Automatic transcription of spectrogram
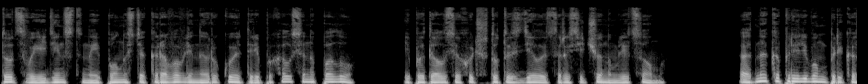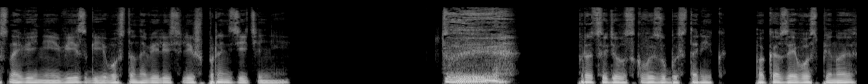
Тот своей единственной полностью окровавленной рукой трепыхался на полу, и пытался хоть что-то сделать с рассеченным лицом. Однако при любом прикосновении визги его становились лишь пронзительнее. «Ты...» — процедил сквозь зубы старик, пока за его спиной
